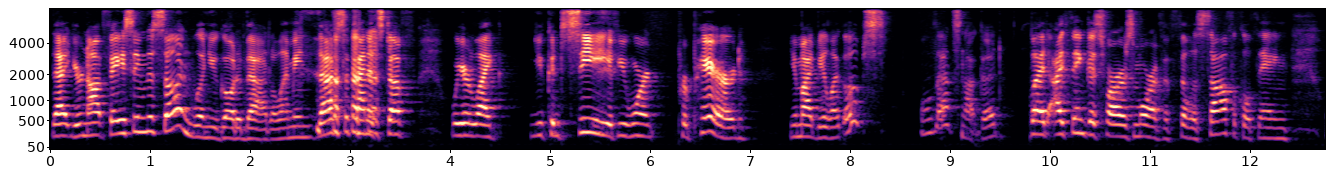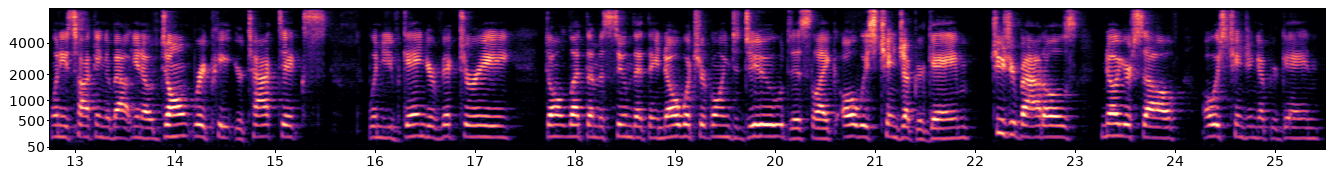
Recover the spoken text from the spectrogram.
that you're not facing the sun when you go to battle. I mean, that's the kind of stuff where you're like you can see if you weren't prepared, you might be like, "Oops, well that's not good." But I think as far as more of a philosophical thing when he's talking about, you know, don't repeat your tactics when you've gained your victory, don't let them assume that they know what you're going to do. Just like always change up your game, choose your battles, know yourself, always changing up your game.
